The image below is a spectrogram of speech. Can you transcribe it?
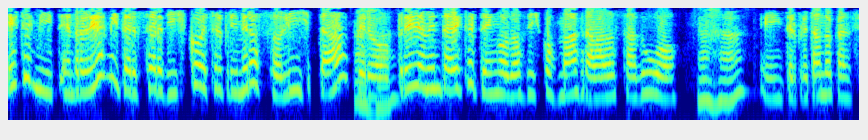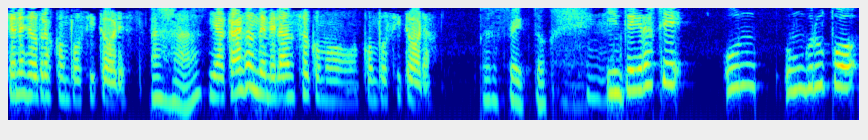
este es mi, en realidad es mi tercer disco, es el primero solista, pero Ajá. previamente a este tengo dos discos más grabados a dúo, eh, interpretando canciones de otros compositores. Ajá. Y acá es donde me lanzo como compositora. Perfecto. Mm. Integraste un, un grupo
